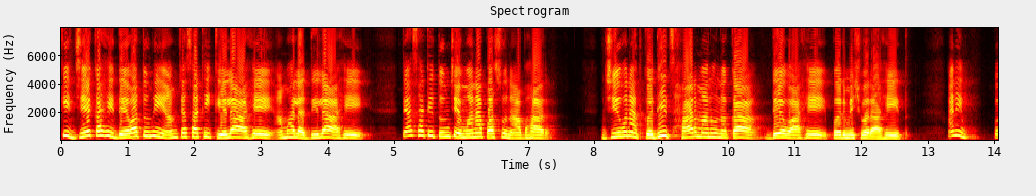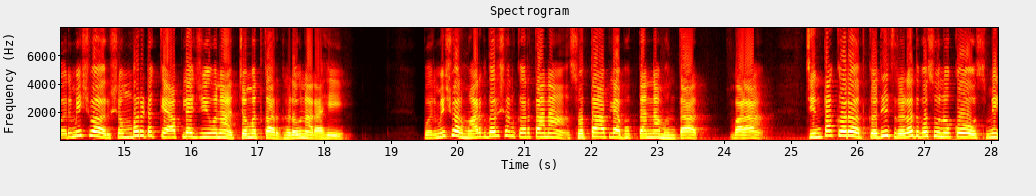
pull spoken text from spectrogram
की जे काही देवा तुम्ही आमच्यासाठी केला आहे आम्हाला दिला आहे त्यासाठी तुमचे मनापासून आभार. जीवनात कधीच हार मानू नका. देव आहे परमेश्वर आहेत. आणि परमेश्वर शंभर टक्के आपल्या जीवनात चमत्कार घडवणार आहे. परमेश्वर मार्गदर्शन करताना स्वतः आपल्या भक्तांना म्हणतात बाळा चिंता करत कधीच रडत बसू नकोस मी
